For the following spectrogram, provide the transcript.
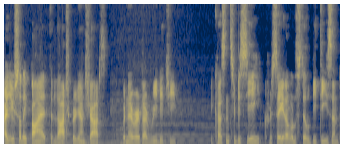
I usually buy the large brilliant shards whenever they're really cheap, because in TBC, Crusader will still be decent,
